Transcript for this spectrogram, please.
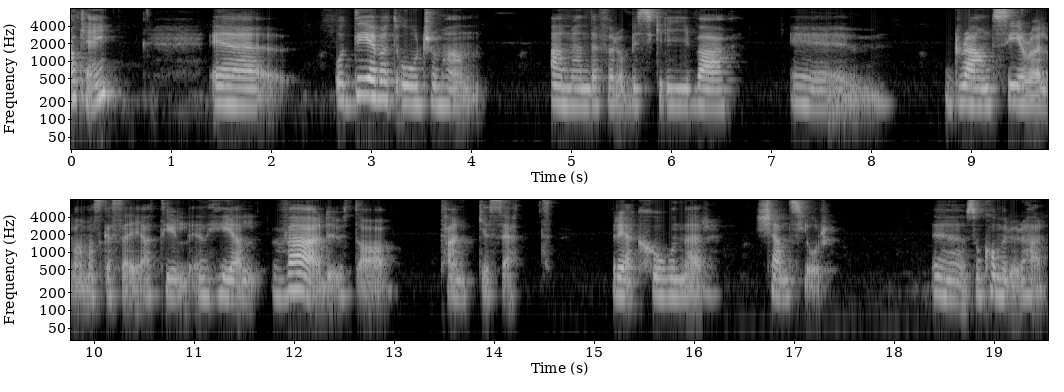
Okej. Eh, och det var ett ord som han använde för att beskriva eh, ground zero, eller vad man ska säga, till en hel värld utav tankesätt, reaktioner, känslor eh, som kommer ur det här.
